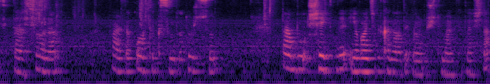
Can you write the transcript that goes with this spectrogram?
Kestikten sonra bardak orta kısımda dursun. Ben bu şekli yabancı bir kanalda görmüştüm arkadaşlar.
